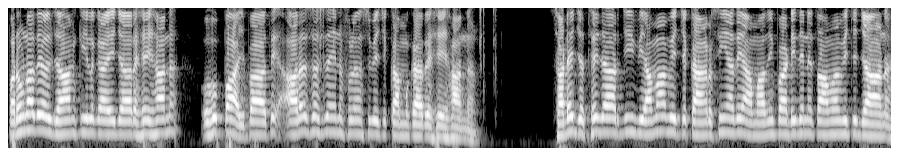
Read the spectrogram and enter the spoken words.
ਪਰ ਉਹਨਾਂ ਦੇ ਇਲਜ਼ਾਮ ਕੀ ਲਗਾਏ ਜਾ ਰਹੇ ਹਨ? ਉਹ ਭਾਜਪਾ ਅਤੇ ਆਰਐਸਐਸ ਦੇ ਇਨਫਲੂਐਂਸ ਵਿੱਚ ਕੰਮ ਕਰ ਰਹੇ ਹਨ। ਸਾਡੇ ਜਥੇਦਾਰ ਜੀ ਵਿਆਹਾਂ ਵਿੱਚ ਕਾਂਗਰਸੀਆਂ ਤੇ ਆਮ ਆਦਮੀ ਪਾਰਟੀ ਦੇ ਨੇਤਾਵਾਂ ਵਿੱਚ ਜਾਣ,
